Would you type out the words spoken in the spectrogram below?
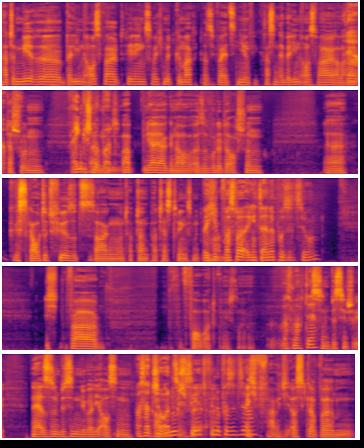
hatte mehrere Berlin Auswahltrainings habe ich mitgemacht. Also ich war jetzt nie irgendwie krass in der Berlin Auswahl, aber Ja. habe da schon Reingeschnuppert. ähm, hab, ja, ja, genau. Also wurde da auch schon äh, gescoutet für sozusagen und habe da ein paar Testtrainings mitgemacht. Welche, was war eigentlich deine Position? Ich war Forward, würde ich sagen. Was macht der? Das ist so ein bisschen schwierig. Naja, so ein bisschen über die Außen. Was hat Jordan gespielt für eine Position? Ich frage mich nicht aus, ich glaube, ähm,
